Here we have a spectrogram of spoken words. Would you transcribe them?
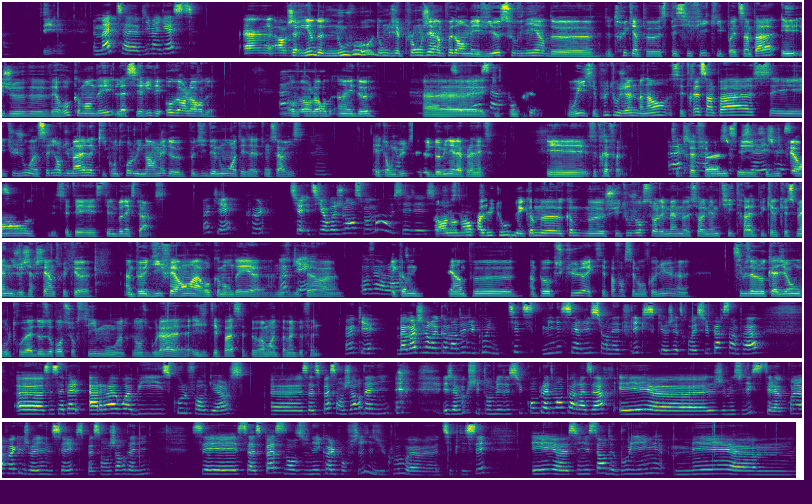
Matt, be my guest? alors j'ai rien de nouveau, donc j'ai plongé un peu dans mes vieux souvenirs de, de, trucs un peu spécifiques qui pourraient être sympas, et je vais recommander la série des Overlord. Ah. Overlord 1 et 2. Euh, ça. Oui, c'est plus tout jeune maintenant. C'est très sympa. C'est tu joues un seigneur du mal qui contrôle une armée de petits démons à, ton service. Mm. Et ton but c'est de dominer la planète. Et c'est très fun. c'est très fun. C'est différent. C'était c'était une bonne expérience. Ok, cool. Tu, tu rejoues en ce moment ou c'est Non non non pas du tout. Mais comme euh, comme euh, je suis toujours sur les mêmes sur les mêmes titres depuis quelques semaines, je cherchais un truc euh, un peu différent à recommander à nos auditeurs. Overlord. Et comme c'est un peu, un peu obscur et que c'est pas forcément connu, euh, si vous avez l'occasion, vous le trouvez à 2 euros sur Steam ou un truc dans ce goût-là, euh, n'hésitez pas, ça peut vraiment être pas mal de fun. Ok. Bah moi je vais recommander du coup une petite mini-série sur Netflix que j'ai trouvé super sympa. Euh, ça s'appelle Arawabi School for Girls. Ça se passe en Jordanie. Et j'avoue que je suis tombée dessus complètement par hasard. Et je me suis dit que c'était la première fois que je voyais une série qui se passe en Jordanie. C'est, ça se passe dans une école pour filles, du coup, euh, type lycée. Et euh, c'est une histoire de bullying, mais euh,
